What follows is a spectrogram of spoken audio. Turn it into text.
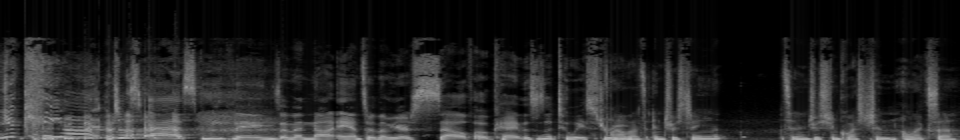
You can't just ask me things and then not answer them yourself. Okay, this is a two way street. Wow, that's interesting. That's an interesting question, Alexa.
